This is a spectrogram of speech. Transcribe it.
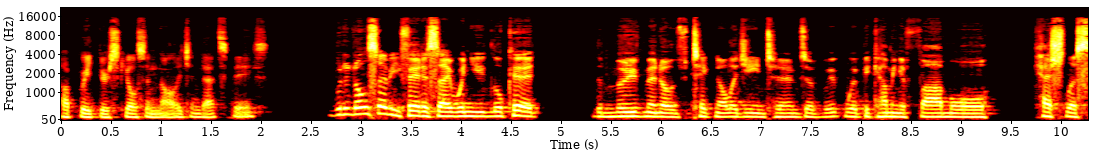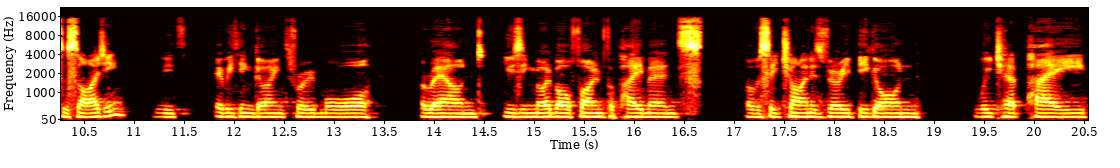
upgrade their skills and knowledge in that space. Would it also be fair to say when you look at the movement of technology in terms of we're becoming a far more cashless society with everything going through more around using mobile phone for payments. Obviously, China's very big on WeChat Pay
